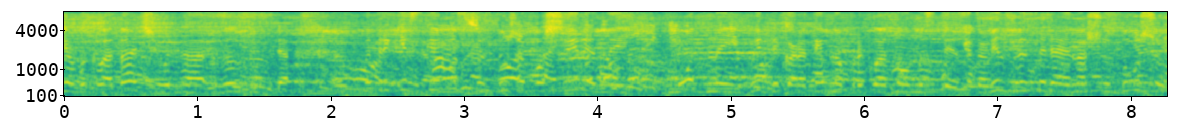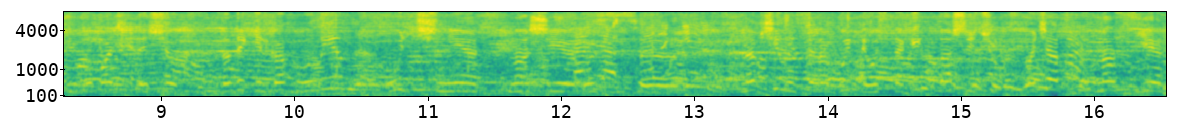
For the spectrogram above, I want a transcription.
я викладач Ольга Зозуля. Петриківський розпис дуже поширений, модний вид декоративно-прикладного мистецтва. Він звеселяє нашу душу, і ви бачите, що за декілька хвилин учні наші ось е, навчилися робити ось таких пташечок. Спочатку у нас є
